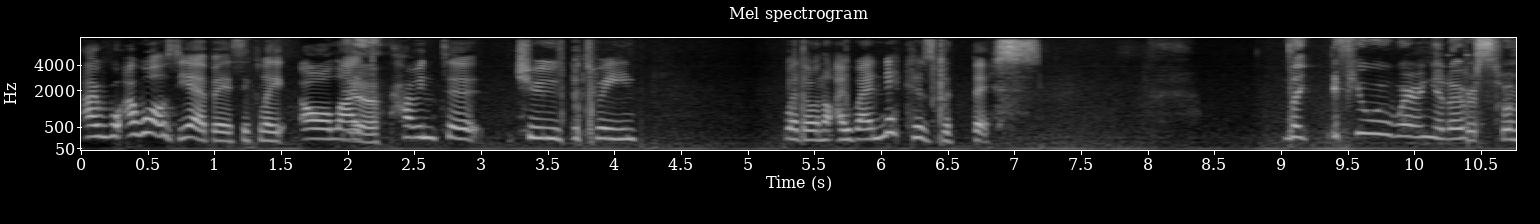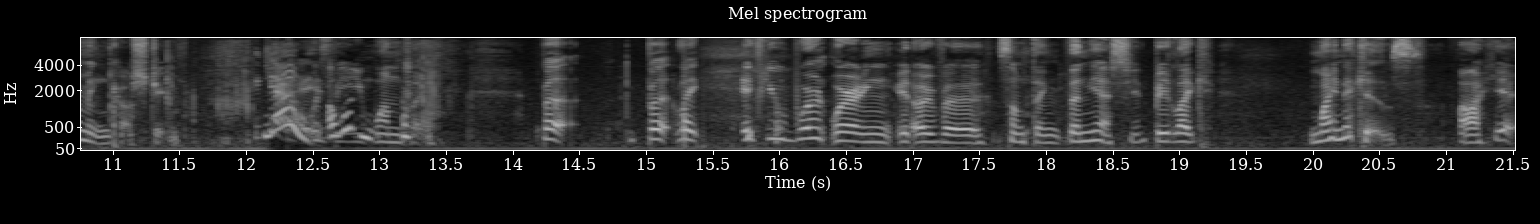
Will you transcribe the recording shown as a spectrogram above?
I, w- I was, yeah, basically. Or like Yeah. having to choose between whether or not I wear knickers with this. Like, if you were wearing it over a swimming costume, No, it would I be wouldn't. one thing. But, but like, if you weren't wearing it over something, then yes, you'd be like, my knickers are here.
